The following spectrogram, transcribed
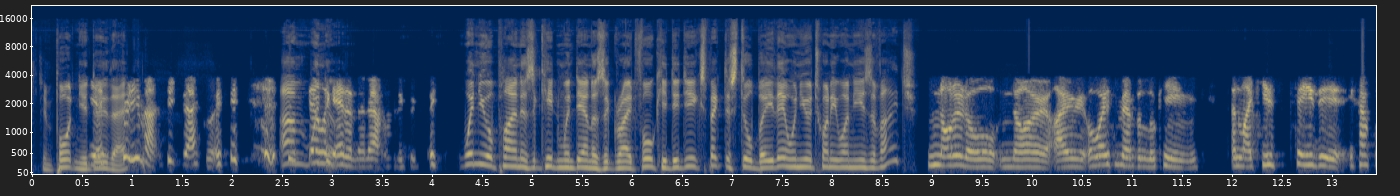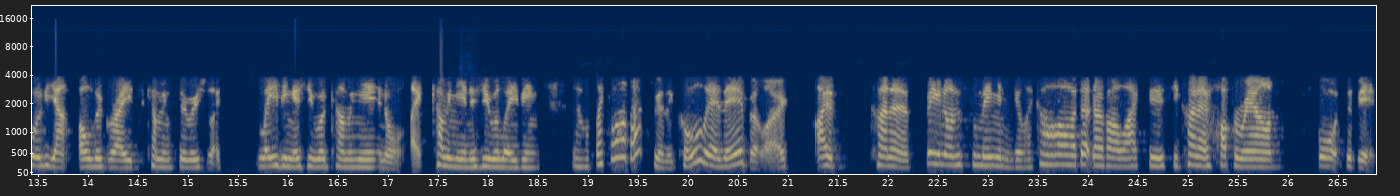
It's important you yes, do that. pretty much, exactly. Um, Delegated that out really quickly. When you were playing as a kid and went down as a grade four kid, did you expect to still be there when you were 21 years of age? Not at all. No, I always remember looking and like you see the a couple of young, older grades coming through as like leaving as you were coming in, or like coming in as you were leaving, and I was like, oh, that's really cool. They're there, but like I kind of been on swimming, and you're like, oh, I don't know if I like this. You kind of hop around sports a bit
